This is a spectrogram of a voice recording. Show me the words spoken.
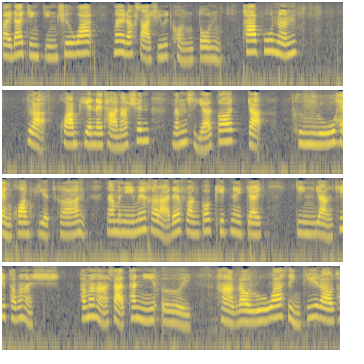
ไปได้จริงๆ ชื่อว่าไม่รักษาชีวิตของตน ถ้าผู้นั้นละความเพียรในฐานะเช่น นั้นเสียก็ จะพึงรู้แห่งความเกียดคร้าน นามณีแม่ขลาได้ฟังก็คิดในใจจริงอย่างที่พระมหาพระมหาศาสตร์ท่านนี้เอ่ย หากเรารู้ว่าสิ่งที่เราท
